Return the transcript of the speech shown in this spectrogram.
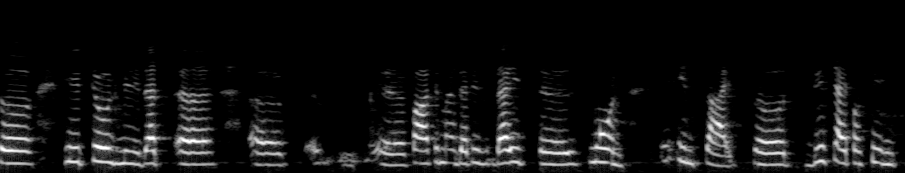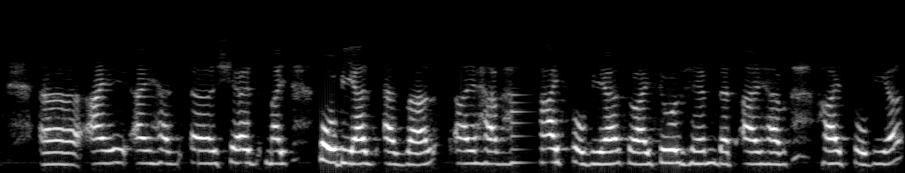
So he told me that Fatima, that is very small inside. So this type of things, uh, I I have uh, shared my phobias as well. I have height phobia, so I told him that I have height phobia.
